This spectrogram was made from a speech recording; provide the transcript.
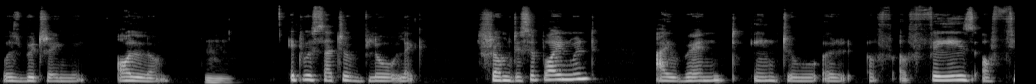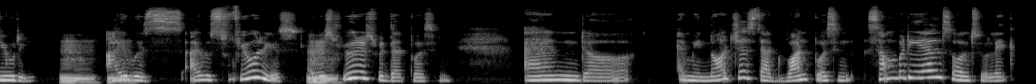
was betraying me all along. Mm. It was such a blow. Like from disappointment, I went into a, a, a phase of fury. Mm. I was I was furious. I was furious with that person, and uh, I mean not just that one person, somebody else also. Like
